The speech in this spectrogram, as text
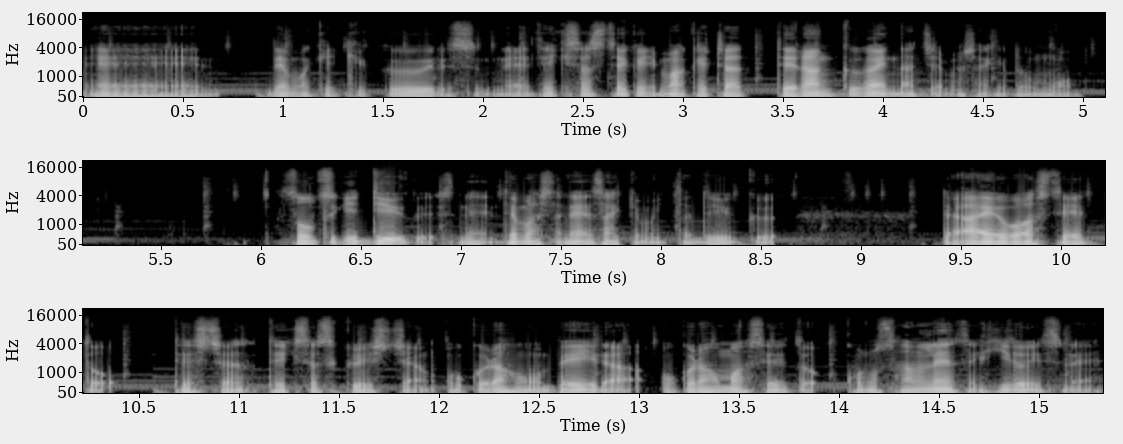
えー、で、まあ結局ですね、テキサステクに負けちゃってランク外になっちゃいましたけども、その次、デュークですね。出ましたね。さっきも言ったデューク。で、アイオワステート、テテキサスクリスチャン、オクラホマ、ベイラー、オクラホマステート。この3連戦ひどいですね。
